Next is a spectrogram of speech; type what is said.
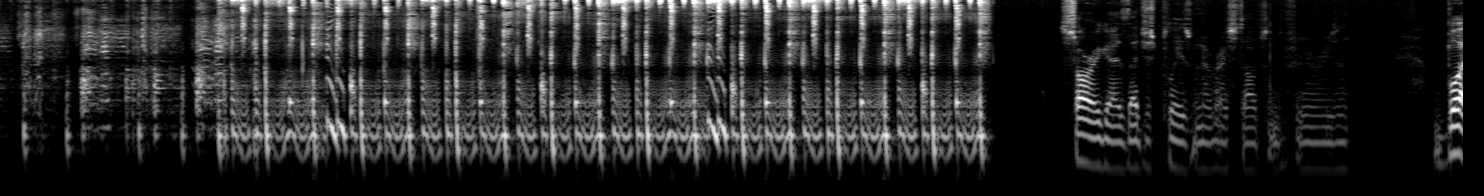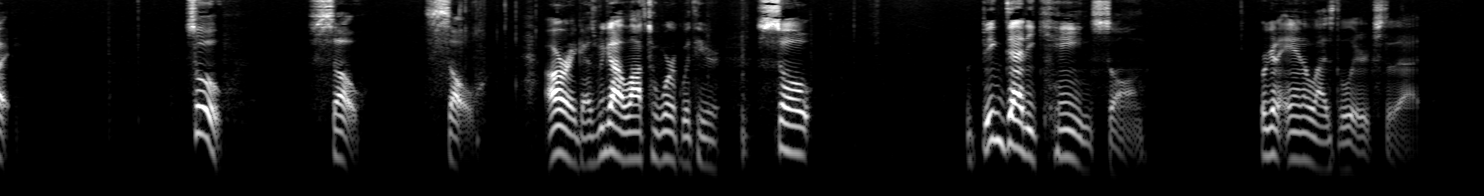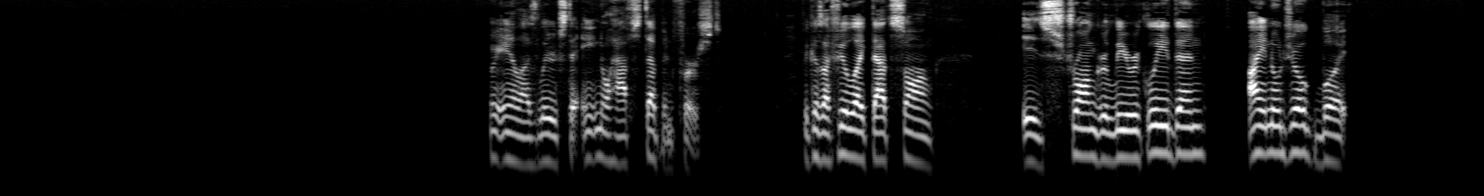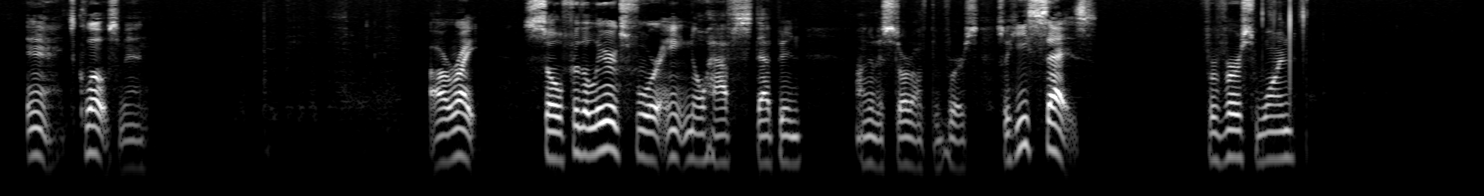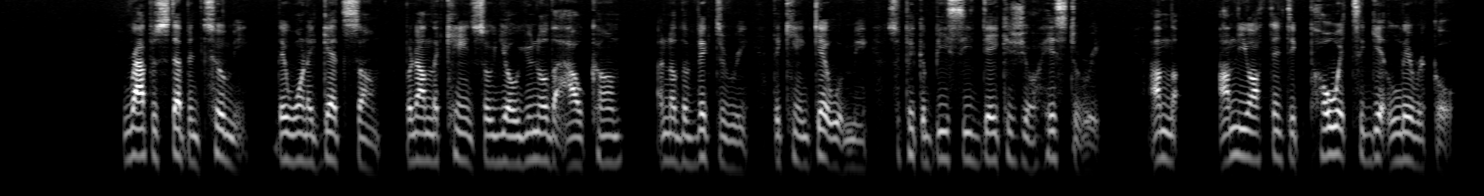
Sorry, guys, that just plays whenever I stop something for no reason. But, so, so, so. Alright, guys, we got a lot to work with here. So, Big Daddy Kane's song, we're going to analyze the lyrics to that. To analyze lyrics to Ain't No Half Steppin' first. Because I feel like that song is stronger lyrically than I Ain't No Joke, but eh, it's close, man. Alright, so for the lyrics for Ain't No Half Steppin', I'm going to start off the verse. So he says, for verse 1, rappers stepping to me, they want to get some, but I'm the king, so yo, you know the outcome. Another victory they can't get with me. So pick a BC day cause you're history. I'm the I'm the authentic poet to get lyrical.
